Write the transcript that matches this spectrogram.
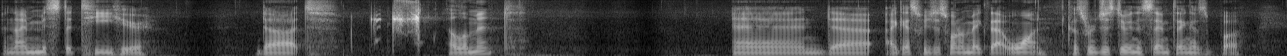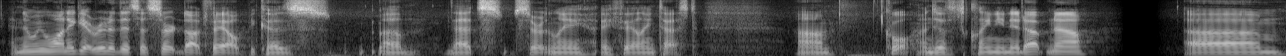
And I missed a T here. Dot element and uh, I guess we just want to make that one because we're just doing the same thing as above. And then we want to get rid of this assert.fail because um, that's certainly a failing test. Um, cool. I'm just cleaning it up now. Um,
